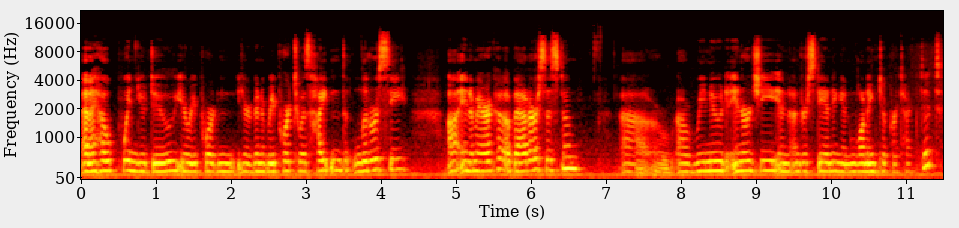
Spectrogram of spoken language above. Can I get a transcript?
And I hope when you do, you're reporting, you're going to report to us heightened literacy uh, in America about our system, uh, a renewed energy and understanding and wanting to protect it.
